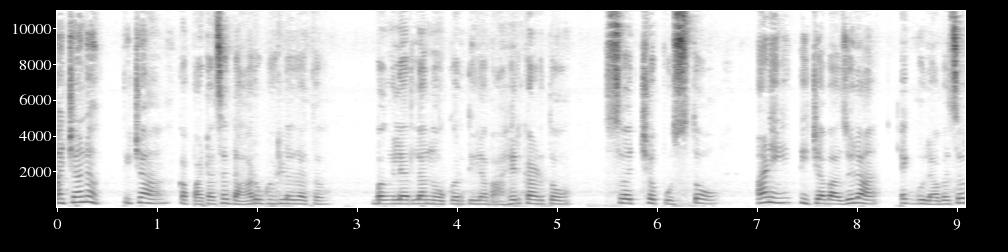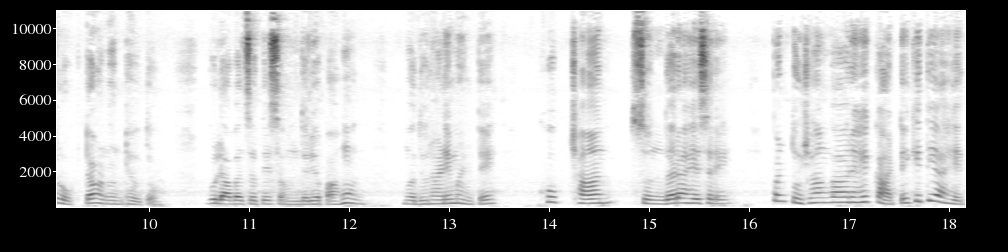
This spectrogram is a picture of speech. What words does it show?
अचानक तिच्या कपाटाचं दार उघडलं जातं. बंगल्यातला नोकर तिला बाहेर काढतो. स्वच्छ पुसतो. आणि तिच्या बाजूला एक गुलाबाचं रोपटं आणून ठेवतो. गुलाबाचं ते सौंदर्य पाहून मधुराणी म्हणते खूप छान सुंदर आहेस रे. पण तुझ्या अंगावर हे काटे किती आहेत?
